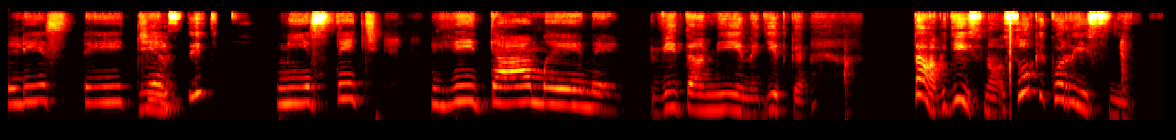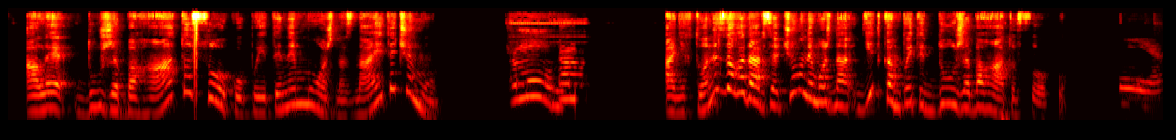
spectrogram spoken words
Лістить, Містить містить вітамини. вітаміни, дітки. Так, дійсно, соки корисні, але дуже багато соку пити не можна. Знаєте чому? Чому? А ніхто не здогадався, чому не можна діткам пити дуже багато соку? Ні.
